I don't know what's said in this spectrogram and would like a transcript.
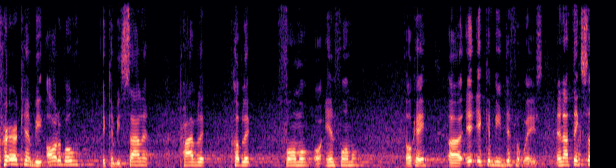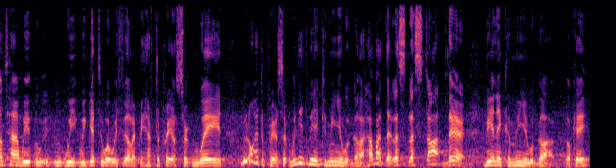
Prayer can be audible, it can be silent, private, public, formal, or informal. Okay? Uh, it, it, can be different ways. And I think sometimes we, we, we get to where we feel like we have to pray a certain way. We don't have to pray a certain We need to be in communion with God. How about that? Let's, let's start there, being in communion with God, okay?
